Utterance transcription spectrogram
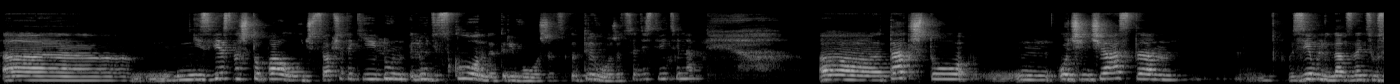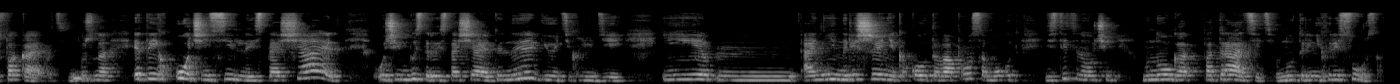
А, неизвестно что получится. Вообще такие люди склонны тревожиться тревожиться действительно. А, так что очень часто землю надо знаете успокаивать. Нужно это их очень сильно истощает очень быстро истощает энергию этих людей. И они на решение какого-то вопроса могут действительно очень много потратить внутренних ресурсов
